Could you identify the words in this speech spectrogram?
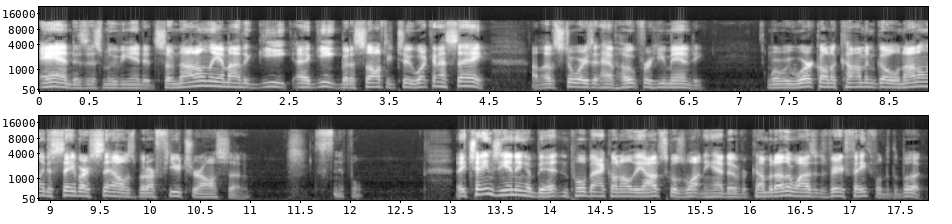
and as this movie ended. So not only am I the geek, a geek, but a softy too. What can I say? I love stories that have hope for humanity, where we work on a common goal, not only to save ourselves, but our future also. Sniffle. They changed the ending a bit and pulled back on all the obstacles Watney had to overcome, but otherwise it was very faithful to the book.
